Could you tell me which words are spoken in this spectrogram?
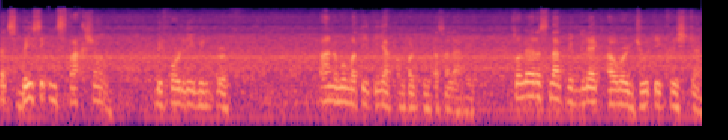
That's basic instruction before leaving earth. Paano mo matitiyak ang pagpunta sa langit? So let us not neglect our duty, Christian,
